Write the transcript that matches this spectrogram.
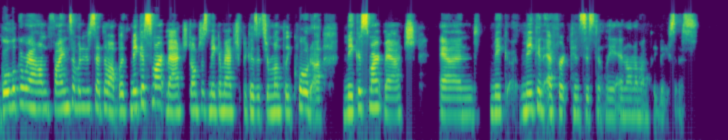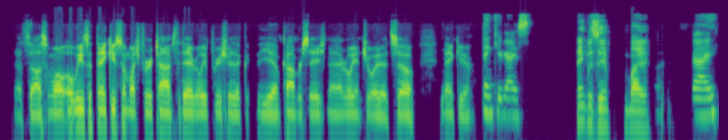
go look around find somebody to set them up with make a smart match don't just make a match because it's your monthly quota make a smart match and make make an effort consistently and on a monthly basis that's awesome. Well, Aleeza, thank you so much for your time today. I really appreciate the, the uh, conversation and I really enjoyed it. So thank you. Thank you, guys. Thank you, Lizzie. Bye. Bye.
